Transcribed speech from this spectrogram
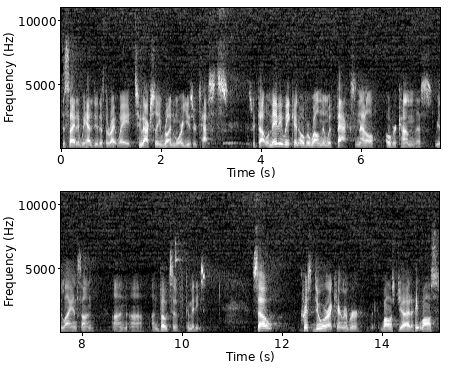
decided we had to do this the right way to actually run more user tests. We thought, well, maybe we can overwhelm them with facts and that'll overcome this reliance on, on, uh, on votes of committees. So Chris Dewar, I can't remember, Wallace Judd, I think Wallace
